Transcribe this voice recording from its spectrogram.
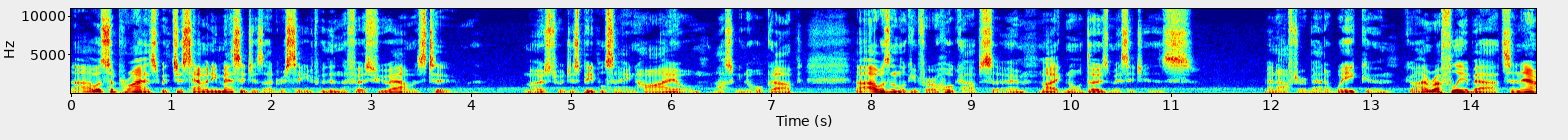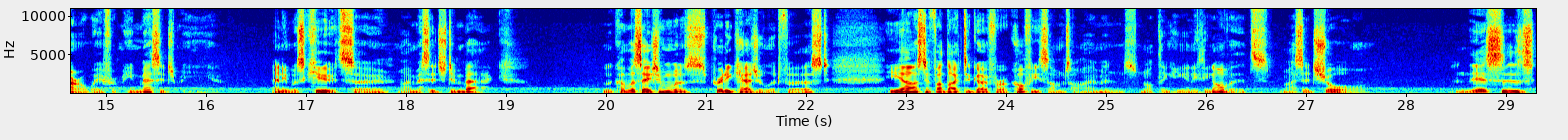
I was surprised with just how many messages I'd received within the first few hours, too. Most were just people saying hi or asking to hook up. I wasn't looking for a hookup, so I ignored those messages. And after about a week, a guy roughly about an hour away from me messaged me and he was cute, so I messaged him back. The conversation was pretty casual at first. He asked if I'd like to go for a coffee sometime, and not thinking anything of it, I said sure. And this is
